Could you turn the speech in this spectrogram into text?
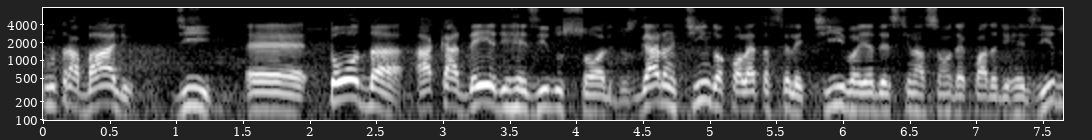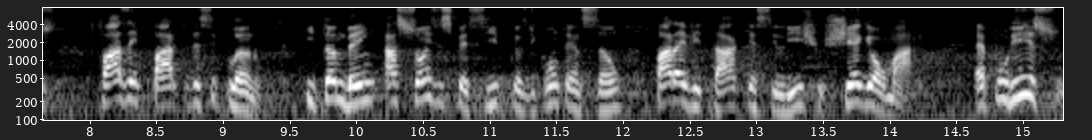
no trabalho de é, toda a cadeia de resíduos sólidos, garantindo a coleta seletiva e a destinação adequada de resíduos, fazem parte desse plano. E também ações específicas de contenção para evitar que esse lixo chegue ao mar. É por isso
